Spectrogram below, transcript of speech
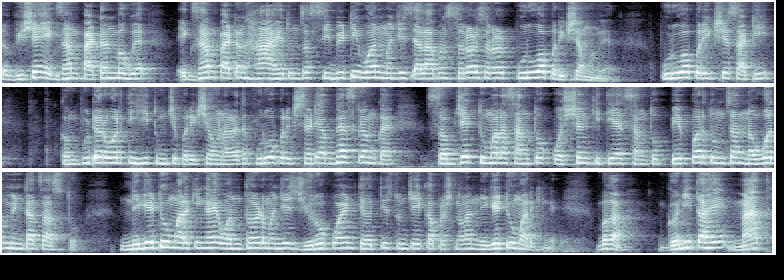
तर विषय एक्झाम पॅटर्न बघूयात. एक्झाम पॅटर्न हा आहे तुमचा सी बी टी वन म्हणजे त्याला आपण सरळ सरळ पूर्व परीक्षा म्हणूयात. पूर्व परीक्षेसाठी कम्प्युटरवरती ही तुमची परीक्षा होणार आहे. तर पूर्व परीक्षेसाठी अभ्यासक्रम काय? सब्जेक्ट तुम्हाला सांगतो क्वेश्चन किती आहेत सांगतो. पेपर तुमचा नव्वद मिनिटाचा असतो. निगेटिव्ह मार्किंग आहे वन थर्ड म्हणजे झिरो पॉईंट तेहतीस तुमच्या एका प्रश्नाला निगेटिव्ह मार्किंग आहे. बघा गणित आहे मॅथ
